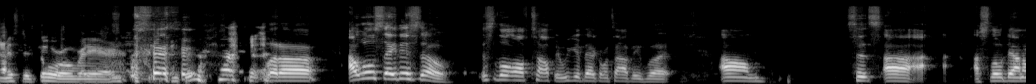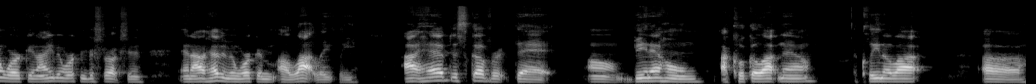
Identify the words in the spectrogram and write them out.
Mr. Thor over there. but uh, I will say this though. This is a little off topic. We get back on topic, but um, since uh, I, slowed down on working, I ain't been working construction, and I haven't been working a lot lately. I have discovered that um, being at home, I cook a lot now, I clean a lot. Uh,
